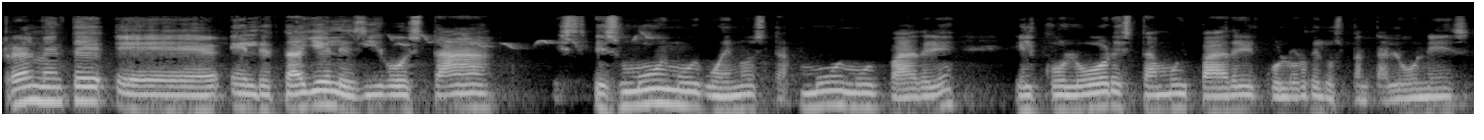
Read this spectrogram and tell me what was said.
Realmente eh, el detalle, les digo, está, es, es, muy, muy bueno, está muy, muy padre. El color está muy padre, el color de los pantalones,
